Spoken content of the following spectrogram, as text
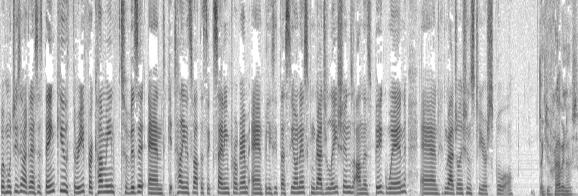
Pues muchísimas gracias. Thank you three for coming to visit and get, telling us about this exciting program. And felicitaciones, congratulations on this big win, and congratulations to your school. Thank you for having us.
